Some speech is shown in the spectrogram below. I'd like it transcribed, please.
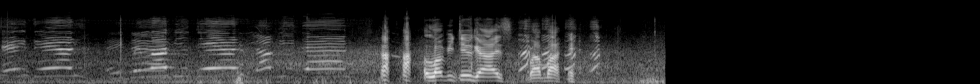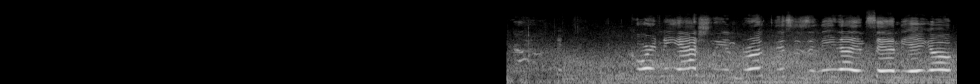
Hey, Dan. Hey, Dan. Love you, Dan. Love you, Dan. I love you too, guys. Bye bye. Courtney, Ashley, and Brooke, this is Anita in San Diego,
